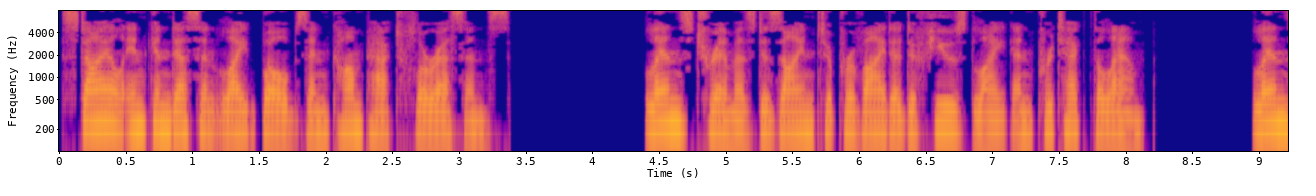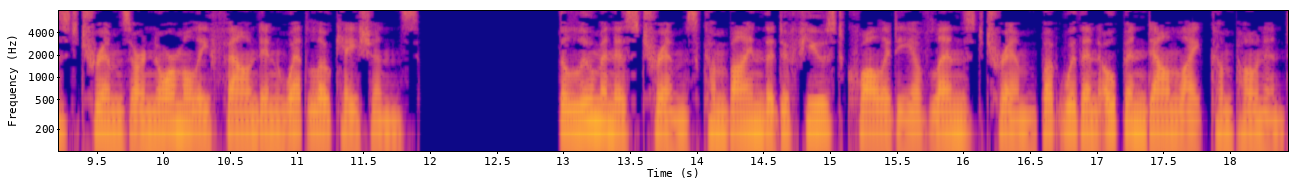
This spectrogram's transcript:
style incandescent light bulbs and compact fluorescence. Lens trim is designed to provide a diffused light and protect the lamp. Lensed trims are normally found in wet locations. The luminous trims combine the diffused quality of lensed trim but with an open downlight component.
